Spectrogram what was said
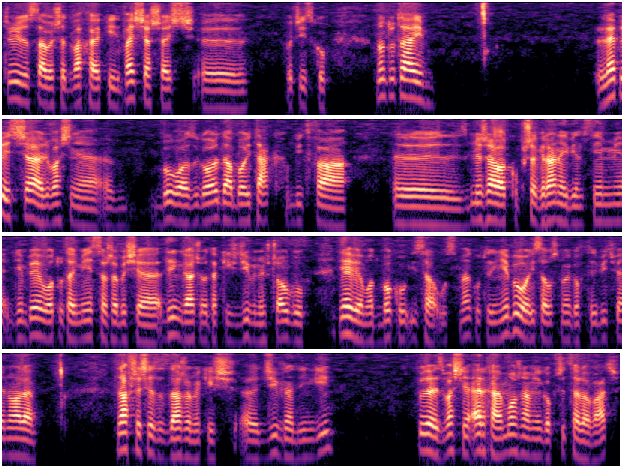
Czyli zostały jeszcze dwa heki, 26 yy, pocisków. No tutaj lepiej strzelać właśnie było z golda, bo i tak bitwa yy, zmierzała ku przegranej, więc nie, nie było tutaj miejsca, żeby się dingać od takich dziwnych czołgów. Nie wiem, od boku ISA 8, tutaj nie było ISA 8 w tej bitwie, no ale zawsze się zdarzą jakieś yy, dziwne dingi. Tutaj jest właśnie RHM, można w niego przycelować.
